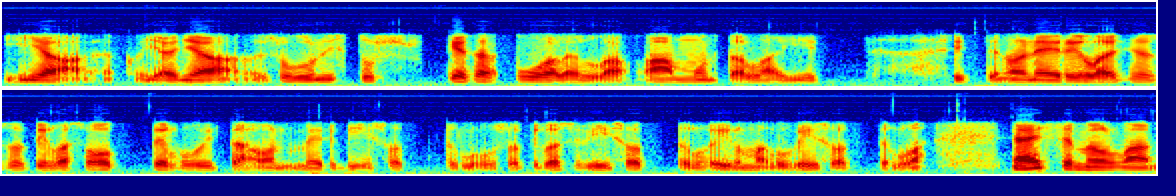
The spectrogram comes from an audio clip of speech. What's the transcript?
ja, ja, ja suunnistus kesäpuolella, ammuntalajit. Sitten on erilaisia sotilasotteluita, on meriviisottelu, sotilasviisottelu, ilmailuviisottelua. Näissä me ollaan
